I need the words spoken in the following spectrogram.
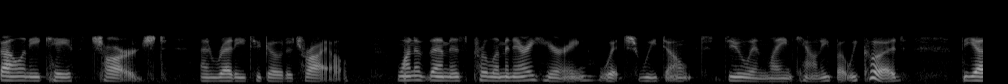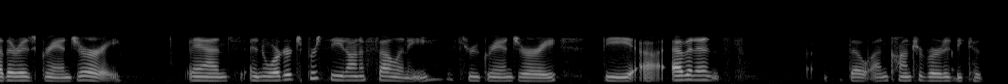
felony case charged and ready to go to trial. One of them is preliminary hearing, which we don't do in Lane County, but we could. The other is grand jury. And in order to proceed on a felony through grand jury, the uh, evidence, though uncontroverted because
